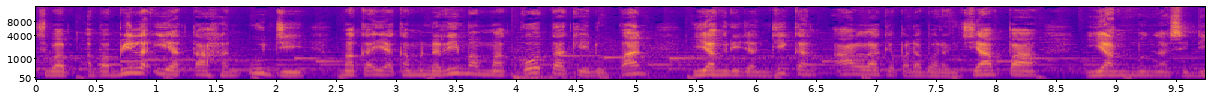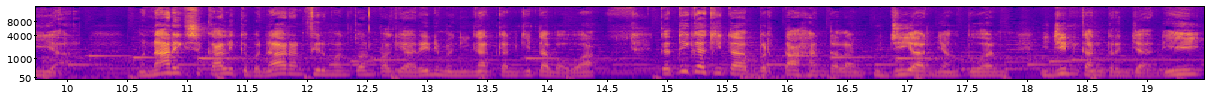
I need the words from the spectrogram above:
Sebab apabila ia tahan uji, maka ia akan menerima mahkota kehidupan yang dijanjikan Allah kepada barang siapa yang mengasihi dia. Menarik sekali kebenaran firman Tuhan pagi hari ini mengingatkan kita bahwa ketika kita bertahan dalam ujian yang Tuhan izinkan terjadi,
